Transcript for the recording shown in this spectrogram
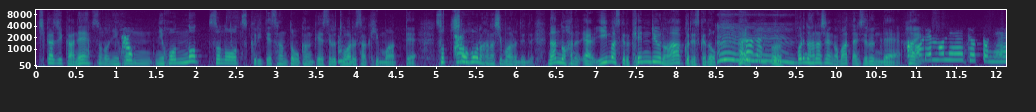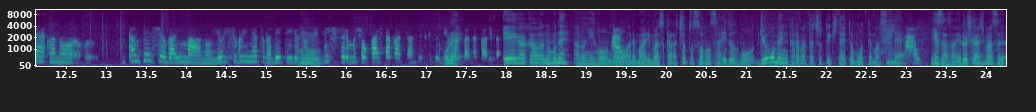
近々ねその日本、日本のその作り手さんとも関係するとある作品もあって、そっちの方の話もあるんで、何の話いや言いますけど剣竜のアークですけど、うん。はい。うん。これの話なんかもあったりするんで、はい。これもね、ちょっとね、あの短編集が今あのよりすぐりのやつが出ているので、うんぜひそれも紹介したかったんですけど時間がなかった。映画化のもねあの日本はいのあれもありますから、ちょっとそのサイドも両面からまたちょっと行きたいと思ってますんで、はい池澤さんよろしくお願いします。よ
